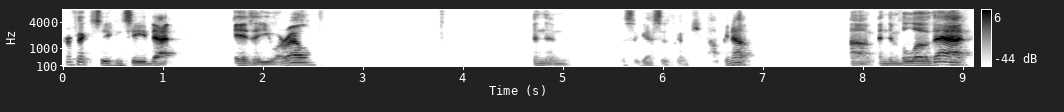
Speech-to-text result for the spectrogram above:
Perfect. So you can see that is a URL, and then this I guess is going to keep popping up. Um, and then below that,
